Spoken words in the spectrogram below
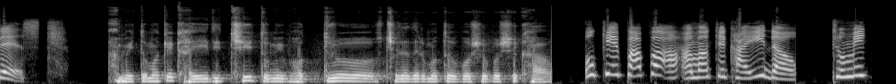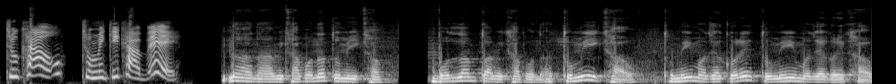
টেস্ট আমি তোমাকে খাইয়ে দিচ্ছি তুমি ভদ্র ছেলেদের মতো বসে বসে খাও। ওকে পাপা আমাকে খাইয়ে দাও। তুমি একটু খাও তুমি কি খাবে? না না আমি খাব না তুমিই খাও। বললাম তো আমি খাব না তুমিই খাও তুমিই মজা করে তুমিই মজা করে খাও।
